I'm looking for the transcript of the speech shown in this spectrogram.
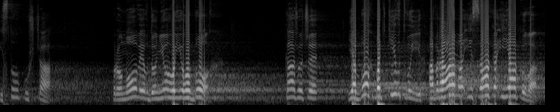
І з того куща промовив до нього його Бог, кажучи, я Бог батьків твоїх, Авраама, Ісака і Якова.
